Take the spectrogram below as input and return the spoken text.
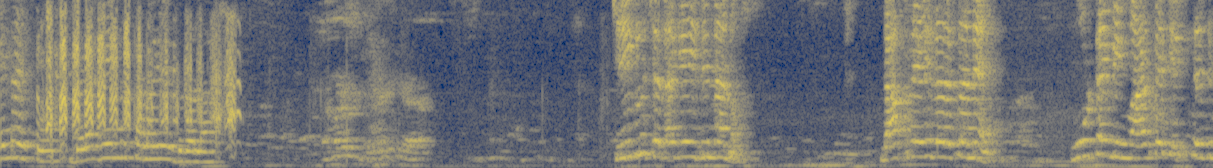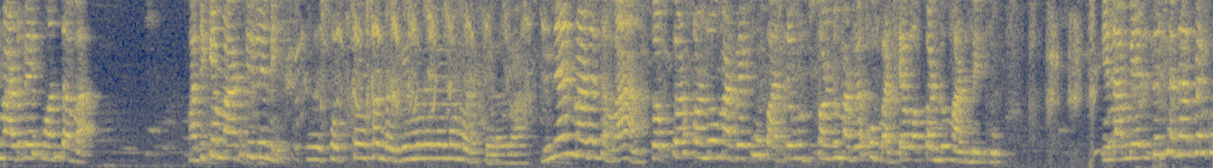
ಏನಾಯ್ತು? ಬೆಳಗ್ಗೆ ಚೆನ್ನಾಗೇ ಇದ್ರಲ್ಲ? ಈಗಲೂ ಚೆನ್ನಾಗೇ ಇದ್ದೀನಿ ನಾನು. ಡಾಕ್ಟರ್ ಹೇಳಿದಾರೆ ತಾನೆ. ಮೂರ್ ಟೈಮ್ ಹಿಂಗ್ ಮಾಡ್ಬೇಕು ಎಕ್ಸರ್ಸೈಸ್ ಮಾಡ್ಬೇಕು ಅಂತವ. ಅದಕ್ಕೆ ಮಾಡ್ತಿದ್ದೀನಿ. ಸೊಪ್ಪು ತೊಳ್ಕೊಂಡು ಅಡುಗೆ ಮನೆಯಲ್ಲೆಲ್ಲ ಮಾಡ್ಕೊಳ್ಳಲ್ವಾ ಇನ್ನೇನ್ ಮಾಡೋದಮ್ಮ ಸೊಪ್ಪು ತೊಳ್ಕೊಂಡು ಮಾಡ್ಬೇಕು ಪಾತ್ರೆ ಉಚ್ಕೊಂಡು ಮಾಡ್ಬೇಕು ಬಟ್ಟೆ ಒಕ್ಕೊಂಡು ಮಾಡ್ಬೇಕು. ಈ ನಮ್ಮ ಹೆಲ್ತ್ ಚೆನ್ನಾಗ್ಬೇಕು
